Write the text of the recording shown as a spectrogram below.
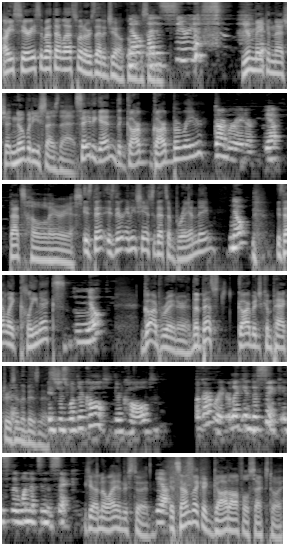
Are you serious about that last one, or is that a joke? all No, of a that sudden? is serious. You're making that shit. Nobody says that. Say it again. The garb garburator. Garburator. Yep. That's hilarious. Is that? Is there any chance that that's a brand name? Nope. Is that like Kleenex? Nope. Garburator, the best garbage compactors in the business. It's just what they're called. They're called a garburator. Like in the sink. It's the one that's in the sink. yeah, no, I understood. Yeah. It sounds like a god awful sex toy.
